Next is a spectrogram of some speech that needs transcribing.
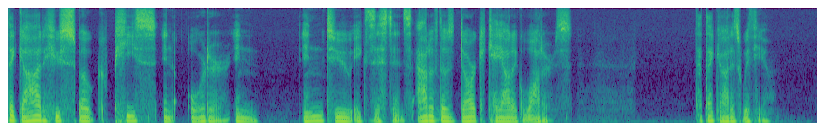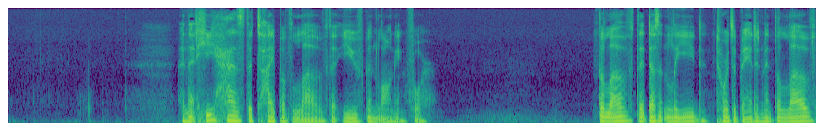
The God who spoke peace and order in into existence out of those dark chaotic waters that that God is with you. And that he has the type of love that you've been longing for. The love that doesn't lead towards abandonment, the love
